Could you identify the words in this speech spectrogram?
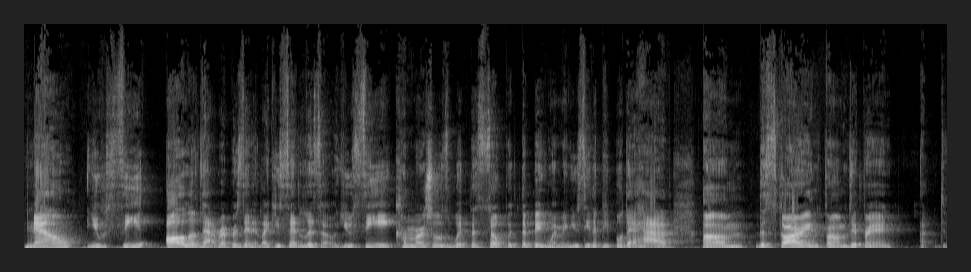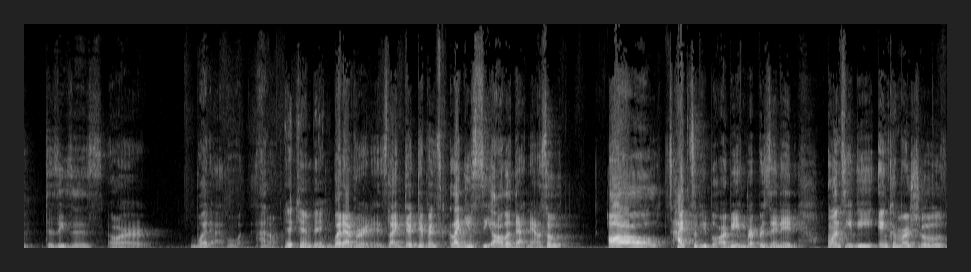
Now you see all of that represented. Like you said, Lizzo. You see commercials with the soap, with the big women. You see the people that have um, the scarring from different uh, d- diseases or what, what I don't It can be. whatever it is. Like they're different. Like you see all of that now. So all types of people are being represented on TV, in commercials,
